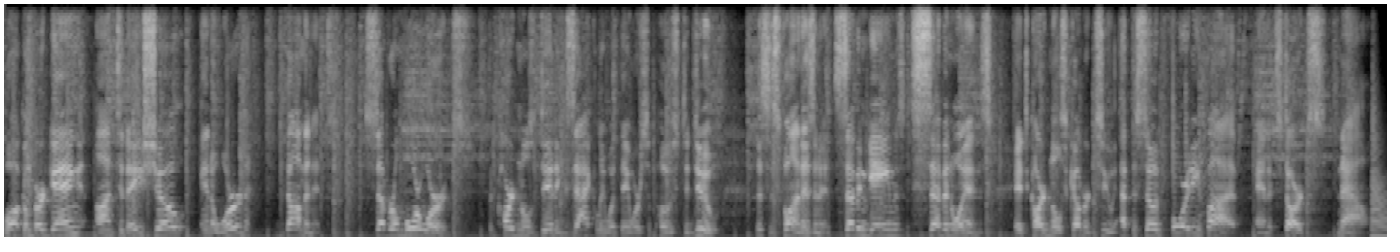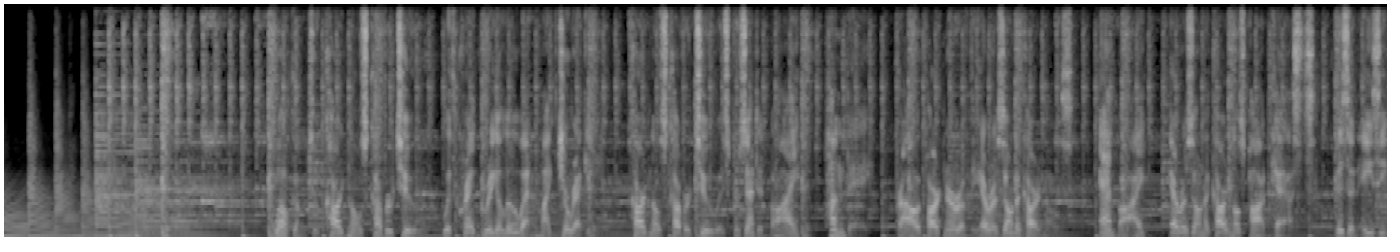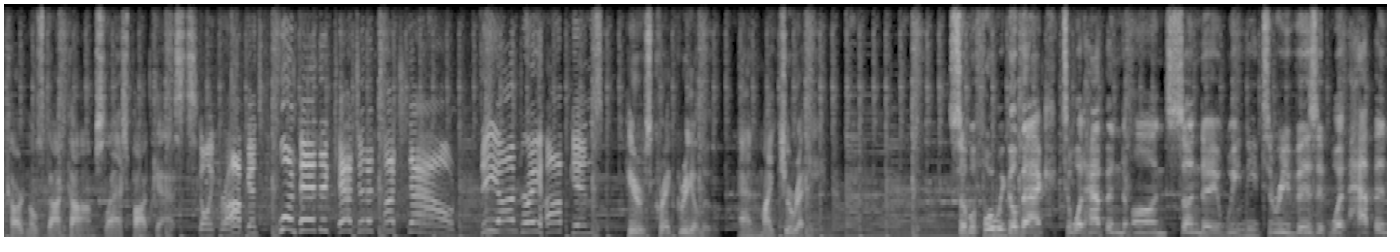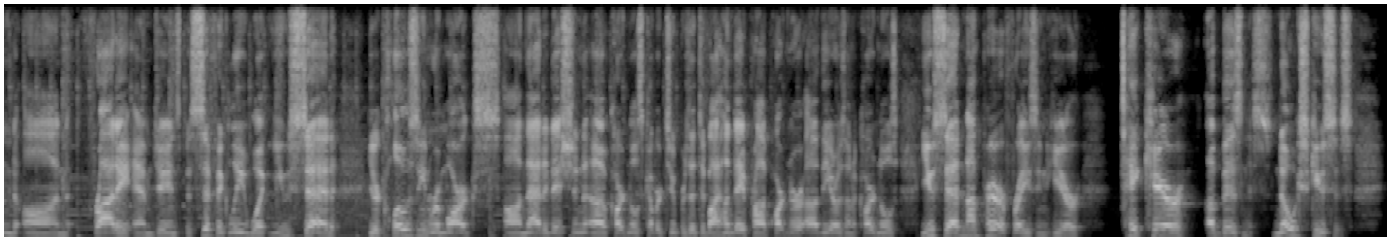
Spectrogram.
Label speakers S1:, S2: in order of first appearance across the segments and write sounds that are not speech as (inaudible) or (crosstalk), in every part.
S1: Welcome, Bird Gang. On today's show, in a word, dominant. Several more words. The Cardinals did exactly what they were supposed to do. This is fun, isn't it? Seven games, seven wins. It's Cardinals Cover 2, episode 485, and it starts now.
S2: Welcome to Cardinals Cover 2 with Craig Grialou and Mike Jurecki. Cardinals Cover 2 is presented by Hyundai proud partner of the Arizona Cardinals, and by Arizona Cardinals Podcasts. Visit azcardinals.com slash podcasts.
S3: Going for Hopkins, one-handed catch and a touchdown! DeAndre Hopkins.
S2: Here's Craig Grialou and Mike Jurecki.
S1: So before we go back to what happened on Sunday, we need to revisit what happened on Friday, MJ, and specifically what you said your closing remarks on that edition of Cardinals Cover 2 presented by Hyundai, proud partner of the Arizona Cardinals. You said, and I'm paraphrasing here, take care of business, no excuses.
